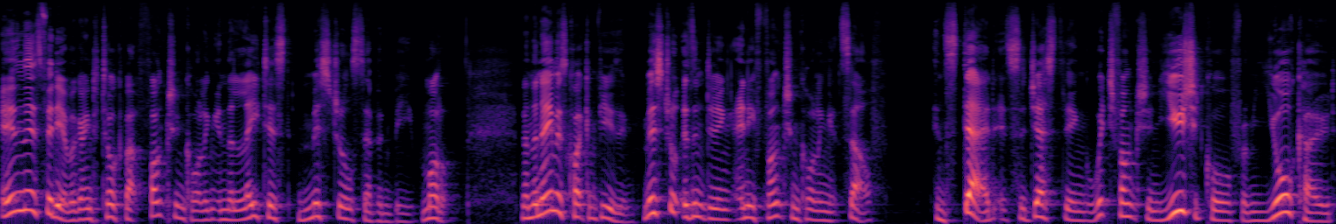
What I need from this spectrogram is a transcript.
In this video, we're going to talk about function calling in the latest Mistral 7b model. Now, the name is quite confusing. Mistral isn't doing any function calling itself. Instead, it's suggesting which function you should call from your code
